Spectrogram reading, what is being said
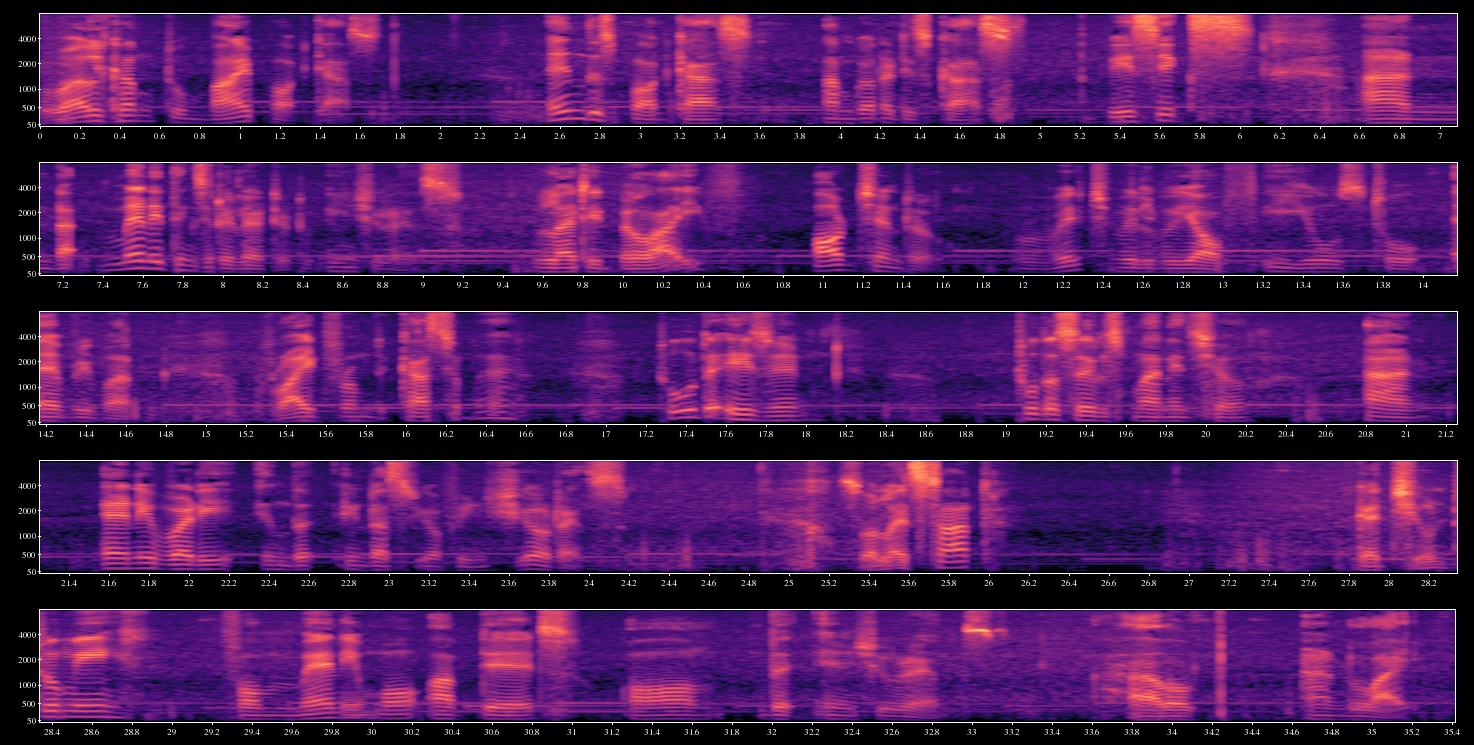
Welcome to my podcast. In this podcast, I'm going to discuss the basics and many things related to insurance. Let it be life or general, which will be of use to everyone, right from the customer to the agent to the sales manager and anybody in the industry of insurance. So let's start. Get tuned to me for many more updates on the insurance, health, and life.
